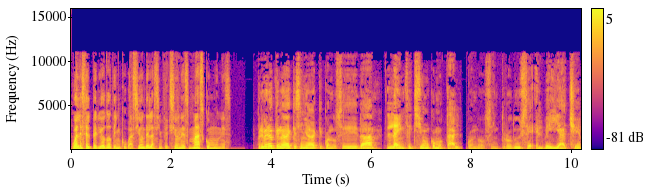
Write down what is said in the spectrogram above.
¿Cuál es el periodo de incubación de las infecciones más comunes? Primero que nada hay que señalar que cuando se da la infección como tal, cuando se introduce el VIH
